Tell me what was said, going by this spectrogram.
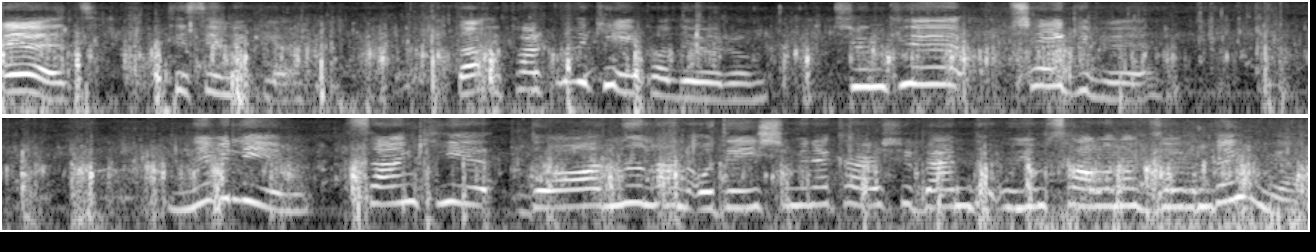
Evet, kesinlikle. Daha farklı bir keyif alıyorum. Çünkü şey gibi, ne bileyim, sanki doğanın hani o değişimine karşı ben de uyum sağlamak zorundayım ya.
